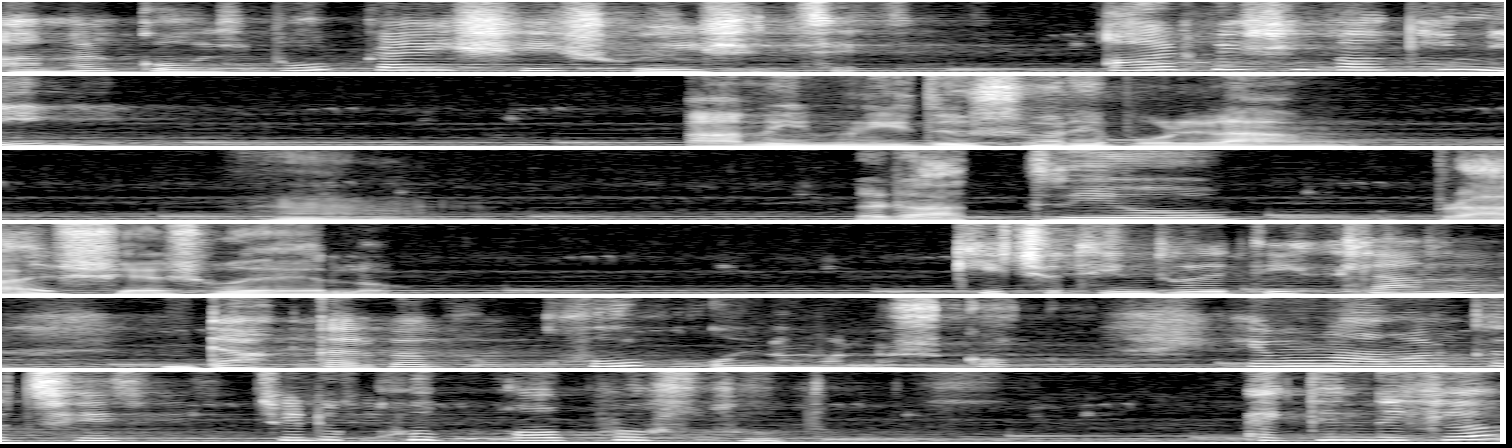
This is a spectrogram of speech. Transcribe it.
আমার গল্প প্রায় শেষ হয়ে এসেছে। আর বেশি বাকি নেই। আমি মৃদুস্বরে বললাম হুম রাত্রিও প্রায় শেষ হয়ে এলো। কিছুদিন ধরে দেখলাম ডাক্তারবাবু খুব অন্যমনস্ক এবং আমার কাছে যেন খুব অপ্রস্তুত। একদিন দেখলাম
